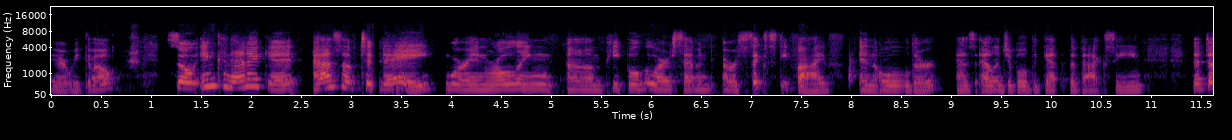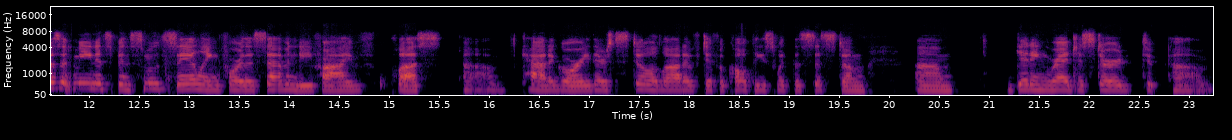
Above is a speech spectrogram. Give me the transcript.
There we go. So in Connecticut, as of today, we're enrolling um, people who are seven or 65 and older as eligible to get the vaccine. That doesn't mean it's been smooth sailing for the 75 plus um, category. There's still a lot of difficulties with the system um, getting registered to, um,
